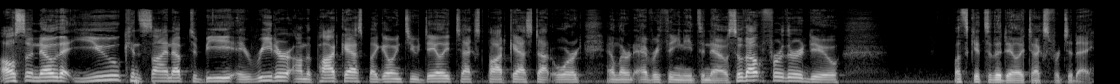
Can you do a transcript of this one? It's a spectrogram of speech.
Also, know that you can sign up to be a reader on the podcast by going to dailytextpodcast.org and learn everything you need to know. So without further ado, let's get to the daily text for today.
